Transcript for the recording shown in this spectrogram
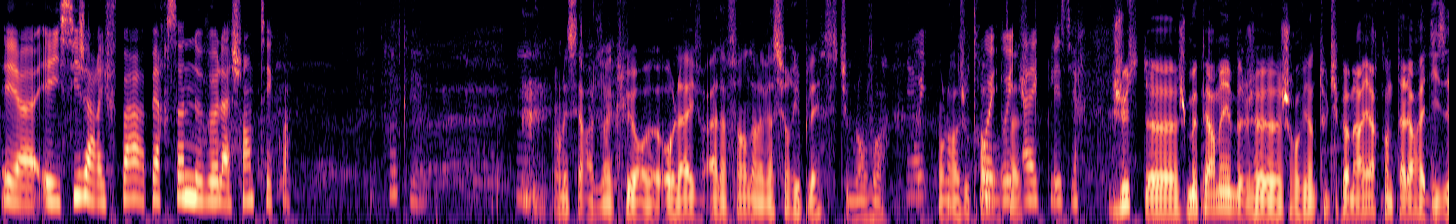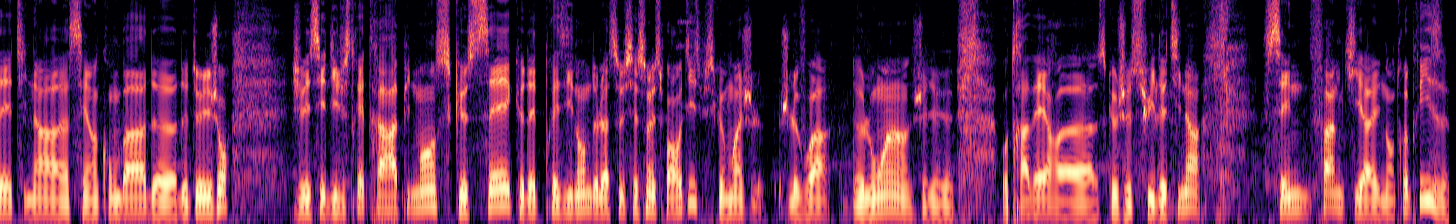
Et, euh, et ici, j'arrive pas, personne ne veut la chanter. quoi. Ok. On essaiera de l'inclure euh, au live à la fin dans la version replay si tu me l'envoies. Oui. On le rajoutera Oui, au oui, montage. avec plaisir. Juste, euh, je me permets, je, je reviens un tout petit peu en arrière. Quand tout à l'heure elle disait, Tina, c'est un combat de, de tous les jours. Je vais essayer d'illustrer très rapidement ce que c'est que d'être présidente de l'association Espoir Autisme, puisque moi je, le- vois de loin, au travers euh, ce que je suis de Tina. C'est une femme qui a une entreprise,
